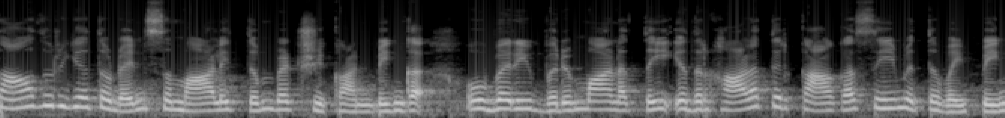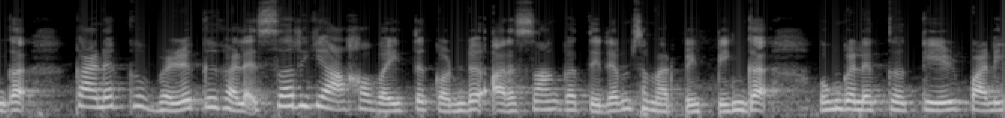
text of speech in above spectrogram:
சாதுரியத்துடன் சமாளித்தும் வெற்றி காண்பீங்க. உபரி வருமானத்தை எதிர்காலத்திற்காக சேமித்து வைப்பீங்க. கணக்கு வழக்குகளை சரியாக வைத்துக்கொண்டு அரசாங்கத்திடம் சமர்ப்பிப்பீங்க. உங்களுக்கு கீழ் பணி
